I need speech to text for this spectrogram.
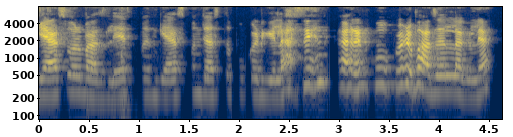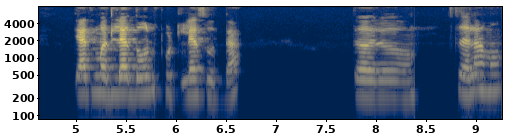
गॅसवर भाजले आहेत पण गॅस पण जास्त फुकट गेला असेल कारण खूप वेळ भाजायला लागल्या. त्यात मधल्या दोन फुटल्या सुद्धा. तर चला मग.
